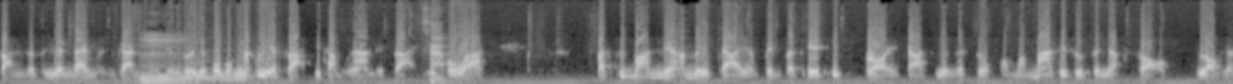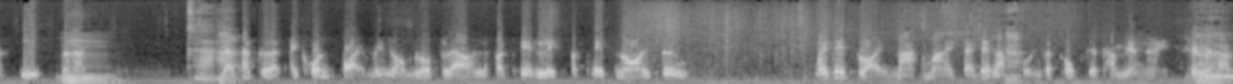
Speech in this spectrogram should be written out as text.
สั่นสะเทือนได้เหมือนกันอืมอย่างโดยเฉพาะพวกนักวิทยาศาสตร์ที่ทำงานในสายครันี้บเพราะว่าปัจจุบันเนี่ยอเมริกายังเป็นประเทศที่ปล่อยก๊าซเรือนกระจกออกมามากที่สุดเป็นอันดับสองรองจากจีนอืนะครับมค่ะแล้วถ้าเกิดไอ้คนปล่อยไม่ยอมลดแล้ว และประเทศเล็กประเทศน้อยซึ่ง ไม่ได้ปล่อยมากมาย แต่ได้รับฮะผลกระทบจะทำยังไงใช่ไหมครับ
